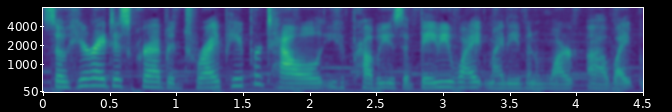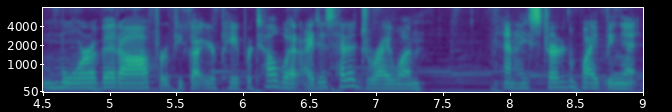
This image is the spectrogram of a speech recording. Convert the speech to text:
So here I just grabbed a dry paper towel. You could probably use a baby wipe, might even uh, wipe more of it off, or if you got your paper towel wet, I just had a dry one and I started wiping it.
